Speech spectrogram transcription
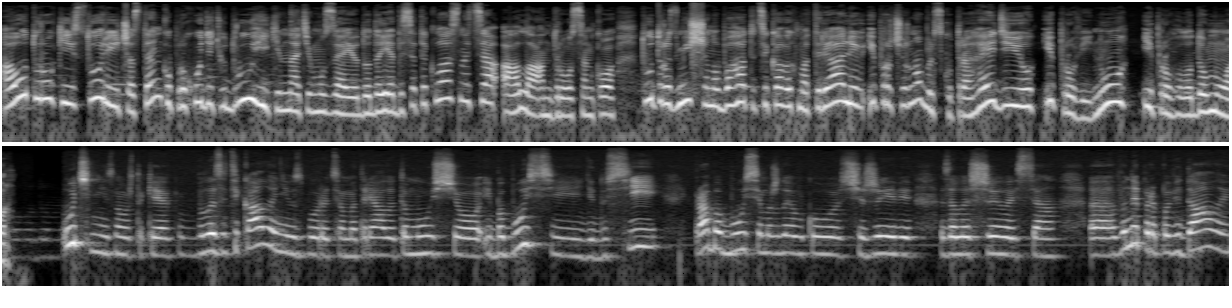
А от уроки історії частенько проходять у другій кімнаті музею, додає десятикласниця Алла Андросенко. Тут розміщено багато цікавих матеріалів і про Чорнобильську трагедію, і про війну, і про Голодомор. Учні знову ж таки були зацікавлені у зборі цього матеріалу, тому що і бабусі, і дідусі, і прабабусі, можливо, в когось ще живі залишилися. Е, Вони переповідали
